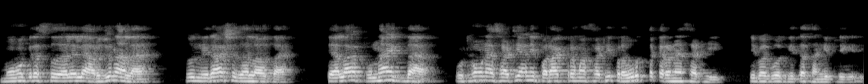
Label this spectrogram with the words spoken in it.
मोहग्रस्त झालेल्या अर्जुनाला तो निराश झाला होता. त्याला पुन्हा एकदा उठवण्यासाठी आणि पराक्रमासाठी प्रवृत्त करण्यासाठी ही भगवद्गीता सांगितली गेली.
